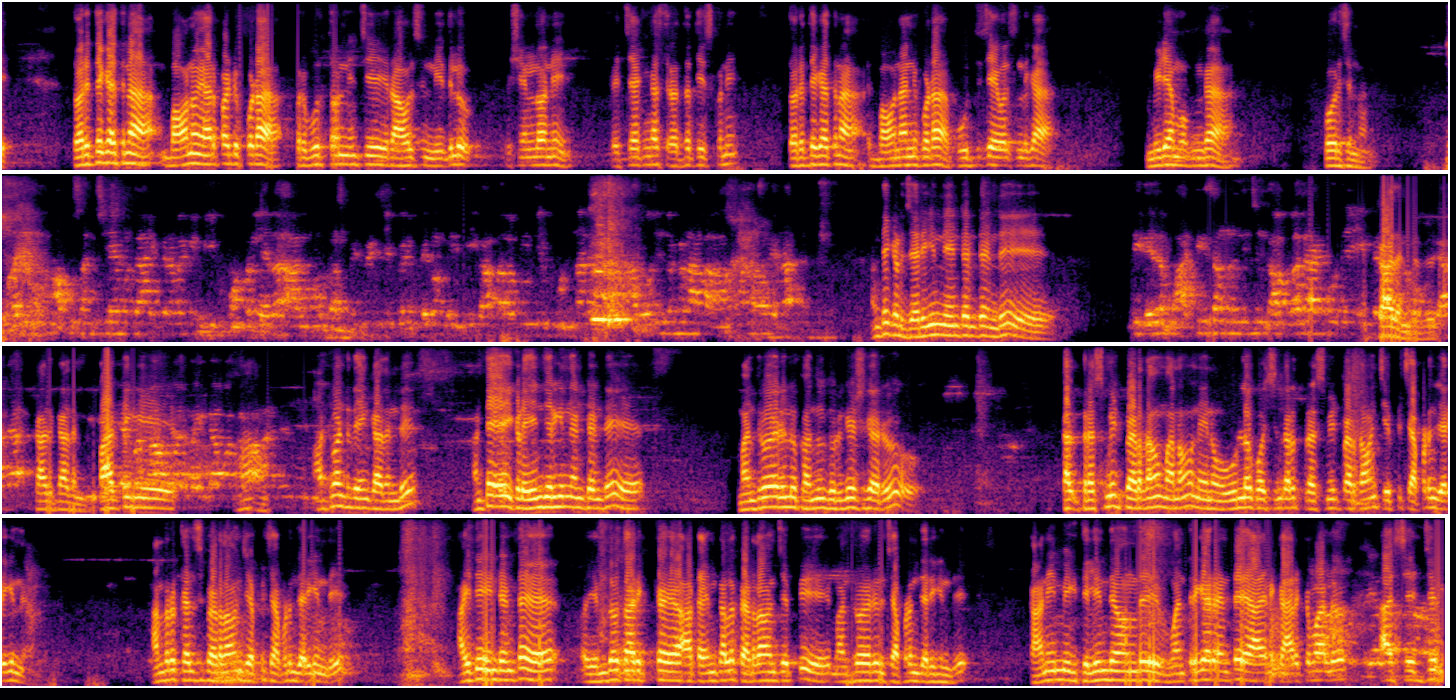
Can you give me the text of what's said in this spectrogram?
త్వరితగతిన భవనం ఏర్పాటుకు కూడా ప్రభుత్వం నుంచి రావాల్సిన నిధులు విషయంలోని ప్రత్యేకంగా శ్రద్ధ తీసుకుని త్వరితగతిన భవనాన్ని కూడా పూర్తి చేయవలసిందిగా మీడియా ముఖంగా కోరుచున్నాను. అంటే ఇక్కడ జరిగింది ఏంటంటే అండి? కాదండి అది. కాదా? కాదు కాదండి. పార్టీకి అటువంటిది ఏం కాదండి. అంటే ఇక్కడ ఏం జరిగిందంటే అంటే మంత్రివర్యులు కందులు దుర్గేష్ గారు ప్రెస్ మీట్ పెడదాం మనం నేను ఊళ్ళోకి వచ్చిన తర్వాత ప్రెస్ మీట్ పెడదామని చెప్పి చెప్పడం జరిగింది. అందరూ కలిసి పెడదామని చెప్పి చెప్పడం జరిగింది. అయితే ఏంటంటే ఎనిమిదో తారీఖు ఆ టైం కల్లా పెడదామని చెప్పి మంత్రివర్యులు చెప్పడం జరిగింది. కానీ మీకు తెలియదే ఉంది మంత్రి గారు అంటే ఆయన కార్యక్రమాలు ఆ షెడ్యూల్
